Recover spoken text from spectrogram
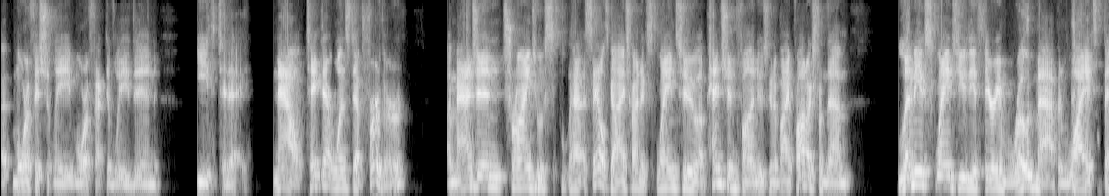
uh, more efficiently, more effectively than ETH today. Now, take that one step further. Imagine trying to exp- a sales guy trying to explain to a pension fund who's going to buy products from them. Let me explain to you the Ethereum roadmap and why it's be-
